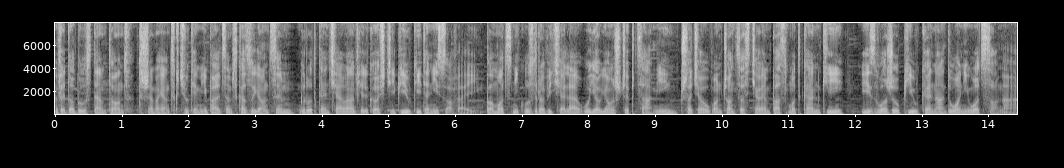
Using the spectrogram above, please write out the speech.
Wydobył stamtąd, trzymając kciukiem i palcem wskazującym, grudkę ciała wielkości piłki tenisowej. Pomocnik uzdrowiciela ujął ją szczypcami, przeciął łączące z ciałem pasmo tkanki i złożył piłkę na dłoni Watsona.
